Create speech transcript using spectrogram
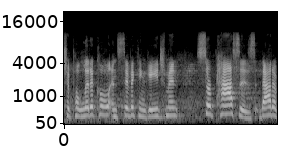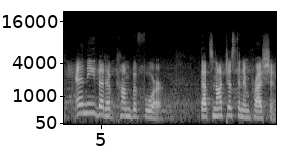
to political and civic engagement surpasses that of any that have come before. That's not just an impression.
